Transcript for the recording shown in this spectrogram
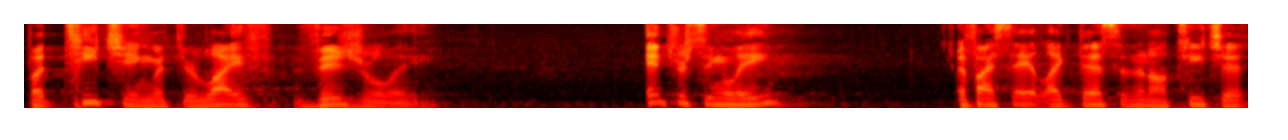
but teaching with your life visually. Interestingly, if I say it like this and then I'll teach it,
